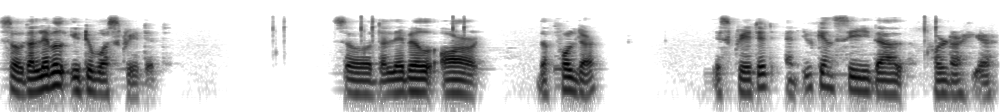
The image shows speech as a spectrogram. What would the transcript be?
So the label YouTube was created. So the label or the folder is created and you can see the folder here.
